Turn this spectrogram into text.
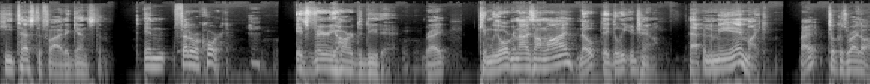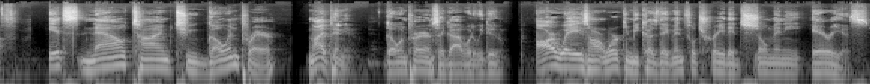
He testified against him in federal court. It's very hard to do that, right? Can we organize online? Nope. They delete your channel. Happened to me and Mike, right? Took us right off. It's now time to go in prayer. My opinion, go in prayer and say, God, what do we do? Our ways aren't working because they've infiltrated so many areas.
